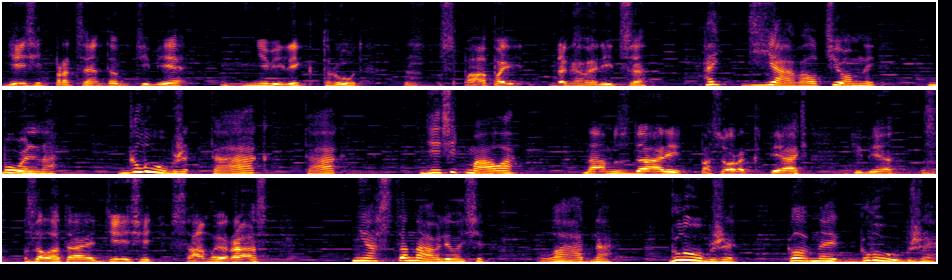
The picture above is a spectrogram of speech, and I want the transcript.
10% тебе невелик труд. С с папой договориться. Ай, дьявол темный, больно. Глубже. Так, так, десять мало. Нам с Дарьей по 45. Тебе з- золотая 10 в самый раз. Не останавливайся. Ладно, глубже, главное, глубже.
